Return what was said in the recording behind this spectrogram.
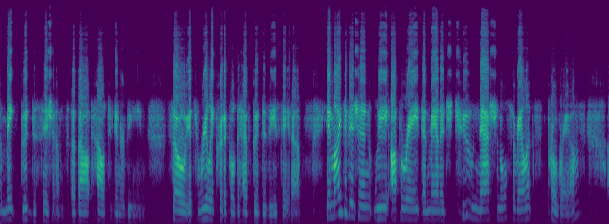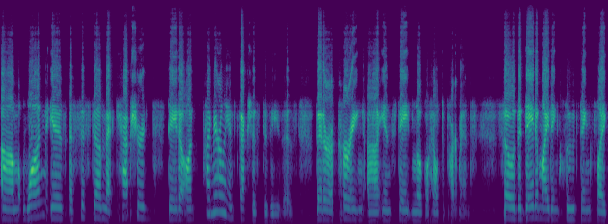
to make good decisions about how to intervene. So it's really critical to have good disease data. In my division, we operate and manage two national surveillance programs. Um, one is a system that captured data on primarily infectious diseases that are occurring uh, in state and local health departments. So the data might include things like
